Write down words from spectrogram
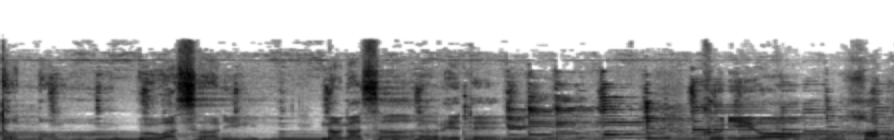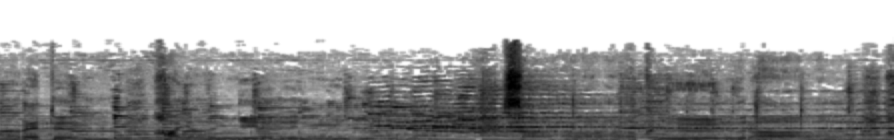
人の噂に流されて国を離れて早2年桜放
